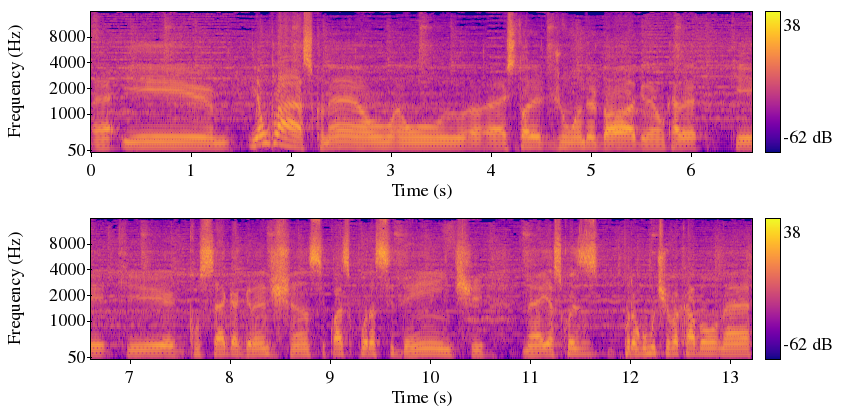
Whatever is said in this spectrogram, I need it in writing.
É, e, e, é um clássico, né? É, um, é, um, é a história de um underdog, né? Um cara que, que consegue a grande chance quase por acidente, né? E as coisas, por algum motivo, acabam né,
